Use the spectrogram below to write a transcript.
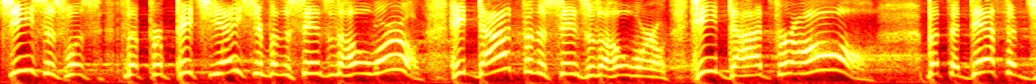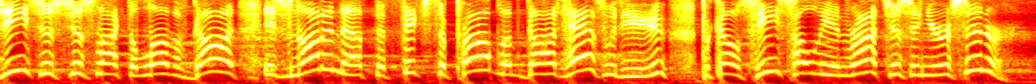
Jesus was the propitiation for the sins of the whole world. He died for the sins of the whole world. He died for all. But the death of Jesus, just like the love of God, is not enough to fix the problem God has with you because He's holy and righteous and you're a sinner.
